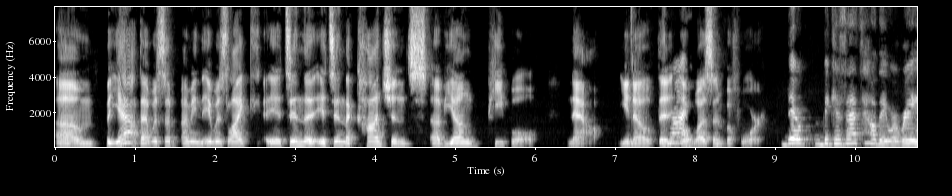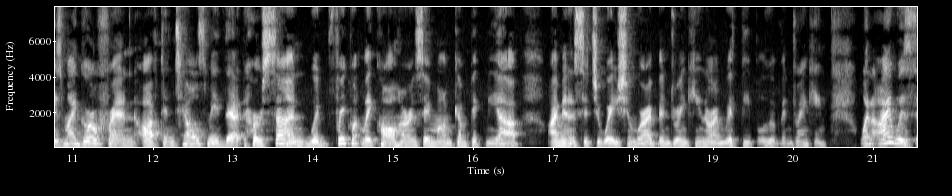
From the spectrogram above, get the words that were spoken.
um, but yeah, that was a. I mean, it was like it's in the it's in the conscience of young people now. You know that right. it wasn't before there because that's how they were raised. My girlfriend often tells me that her son would frequently call her and say, "Mom, come pick me up. I'm in a situation where I've been drinking or I'm with people who have been drinking." When I was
